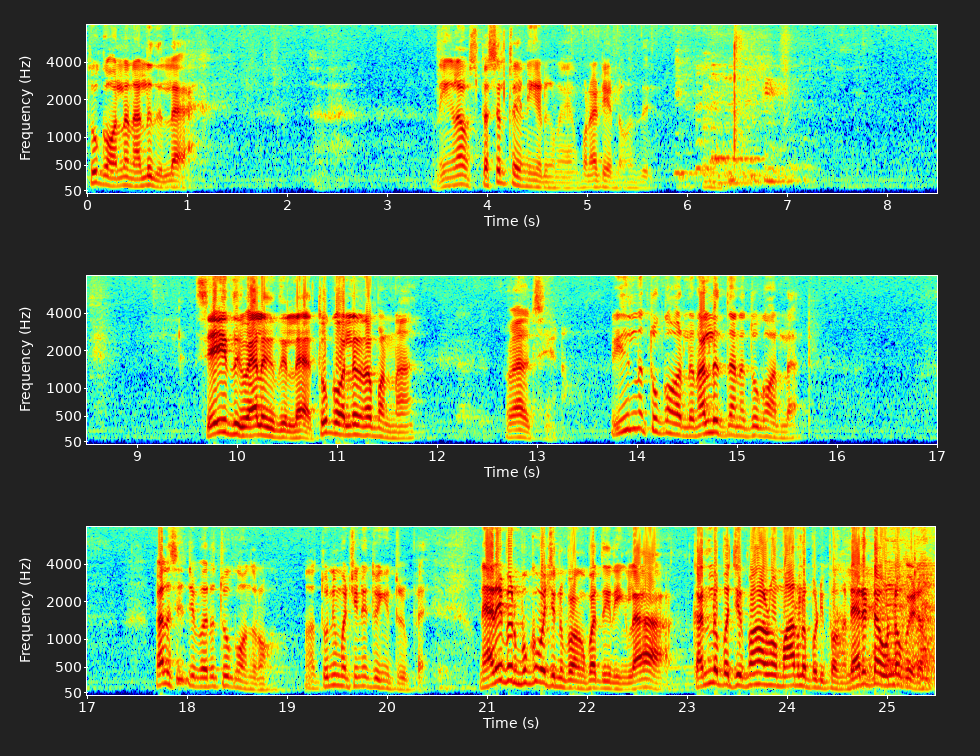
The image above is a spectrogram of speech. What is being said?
தூக்கம் வரல நல்லது இல்லை நீங்களாம் ஸ்பெஷல் ட்ரைனிங் எடுக்கணும் எங்கள் பொண்டாட்டியிட்ட வந்து. செய்து வேலை இது இல்லை. தூக்கம் வரல என்ன பண்ணா? வேலை செய்யணும். இதில் தூக்கம் வரல நல்லது தானே தூக்கம் வரல. வேலை செஞ்ச பாரு தூக்கம் வந்துடும் துணி மச்சினே தூங்கிட்டு இருப்பேன். நிறைய பேர் புக்கு வச்சுட்டு இருப்பாங்க பார்த்துக்கிறீங்களா கண்ணில் வச்சிருப்பாங்க அவங்க மாரில் படிப்பாங்க. டேரெக்டாக உள்ளே போயிடும்.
